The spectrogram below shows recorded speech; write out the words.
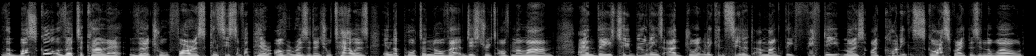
The Bosco Verticale virtual forest consists of a pair of residential towers in the Porta Nuova district of Milan, and these two buildings are jointly considered among the 50 most iconic skyscrapers in the world.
